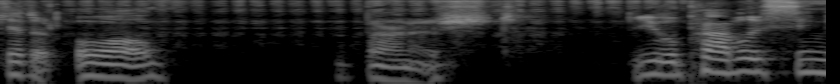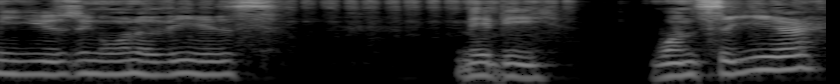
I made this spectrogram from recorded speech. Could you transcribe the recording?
get it all burnished. You will probably see me using one of these maybe once a year,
